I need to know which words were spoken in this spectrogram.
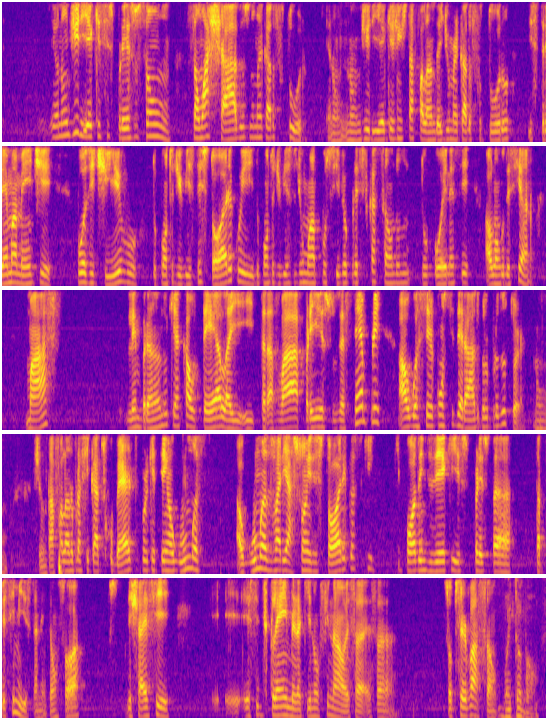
eu não diria que esses preços são, são achados no mercado futuro. Eu não, não diria que a gente está falando aí de um mercado futuro extremamente positivo do ponto de vista histórico e do ponto de vista de uma possível precificação do, do boi nesse, ao longo desse ano. Mas, lembrando que a cautela e, e travar preços é sempre algo a ser considerado pelo produtor. Não, a gente não está falando para ficar descoberto, porque tem algumas, algumas variações históricas que, que podem dizer que esse preço está tá pessimista. Né? Então, só deixar esse, esse disclaimer aqui no final, essa, essa, essa observação. Muito bom.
